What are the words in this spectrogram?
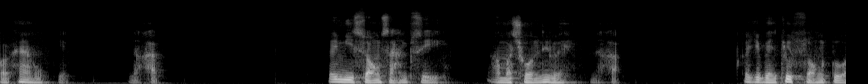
กับห้าหกเจ็ดนะครับก็มีสองสามสี่เอามาชนนี่เลยนะครับ ก็จะเป็นชุดสองตัว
